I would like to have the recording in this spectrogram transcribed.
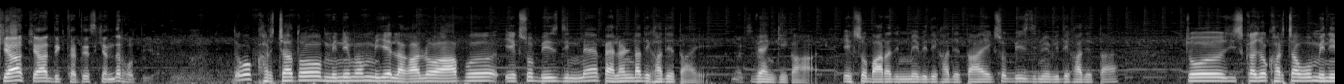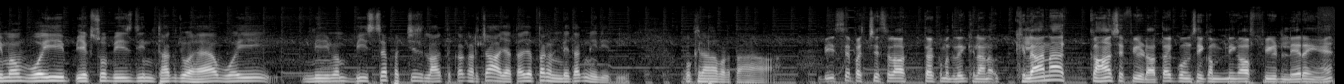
क्या क्या दिक्कतें इसके अंदर होती है? देखो खर्चा तो मिनिमम ये लगा लो आप 120 दिन में पहला अंडा दिखा देता है अच्छा। वेंकी का 112 दिन में भी दिखा देता है 120 दिन में भी दिखा देता है। तो इसका जो खर्चा वो मिनिमम वही 120 दिन तक जो है वही मिनिमम 20 से 25 लाख तक का खर्चा आ जाता है जब तक अंडे तक नहीं देती। वो खिलाना पड़ता है। बीस से पच्चीस लाख तक मतलब खिलाना खिलाना कहाँ से फ़ीड आता है? कौन सी कंपनी का आप फ़ीड ले रहे हैं?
